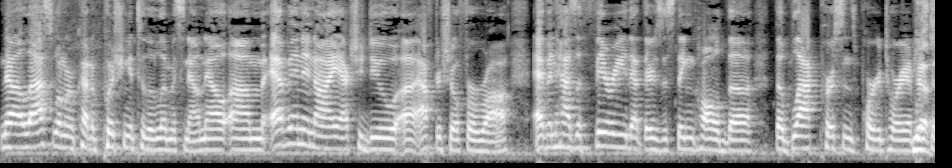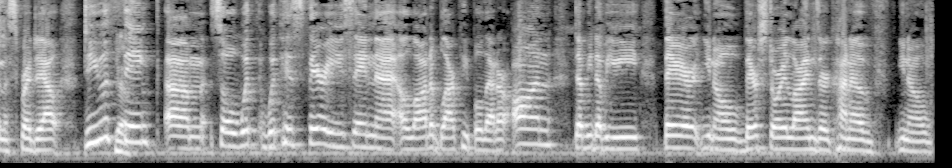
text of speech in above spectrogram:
Now, last one, we're kind of pushing it to the limits now. Now, um, Evan and I actually do uh, after show for Raw. Evan has a theory that there's this thing called the the black person's purgatory. I'm Yes. just going to spread it out. Do you Yes. think? Um, so, with with his theory, he's saying that a lot of black people that are on WWE, their you know their storylines are kind of you know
